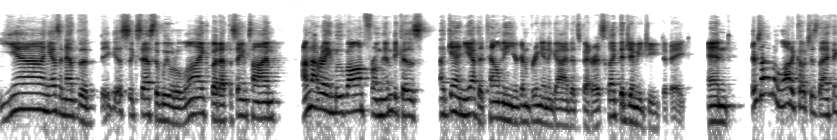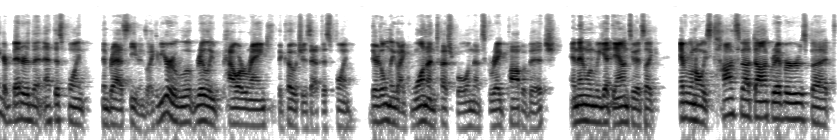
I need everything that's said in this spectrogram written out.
yeah, he hasn't had the biggest success that we would like, but at the same time, I'm not ready to move on from him because again, you have to tell me you're going to bring in a guy that's better. It's like the Jimmy G debate, and there's not a lot of coaches that I think are better than at this point than Brad Stevens. Like if you're really power ranked the coaches at this point, there's only like one untouchable, and that's Gregg Popovich. And then when we get down to it, it's like everyone always talks about Doc Rivers, but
